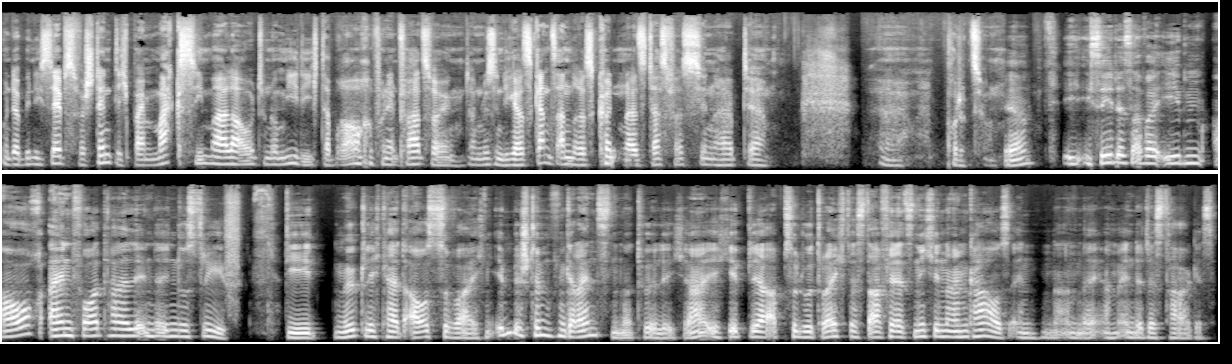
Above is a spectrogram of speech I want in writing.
und da bin ich selbstverständlich bei maximaler Autonomie, die ich da brauche von den Fahrzeugen. Dann müssen die was ganz anderes können als das, was innerhalb der äh, Produktion. Ja, ich, ich sehe das aber eben auch ein Vorteil in der Industrie. Die Möglichkeit auszuweichen, in bestimmten Grenzen natürlich. Ja, ich gebe dir absolut recht, das darf ja jetzt nicht in einem Chaos enden am Ende des Tages.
